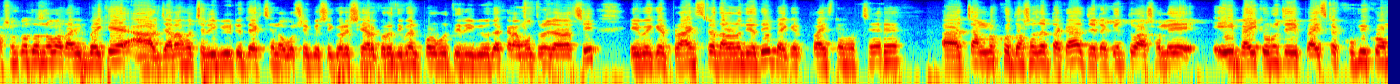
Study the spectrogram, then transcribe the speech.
অসংখ্য ধন্যবাদ আরিফ ভাইকে। আর যারা হচ্ছে রিভিউটি দেখছেন, অবশ্যই বেশি করে শেয়ার করে দিবেন। পরবর্তী রিভিউ দেখার আমন্ত্রণ জানাচ্ছি। এই বাইকের প্রাইসটা ধারণা দিয়ে দিই। বাইকের প্রাইসটা হচ্ছে চার লক্ষ দশ হাজার টাকা, যেটা কিন্তু আসলে এই বাইক অনুযায়ী প্রাইসটা খুবই কম।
